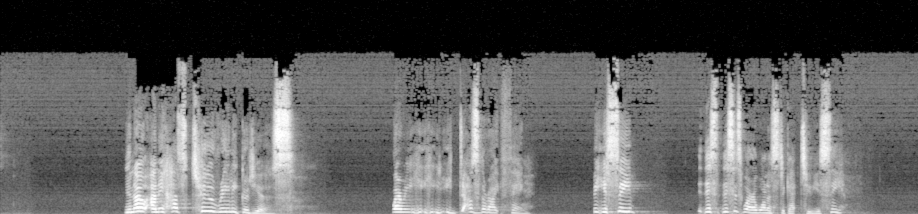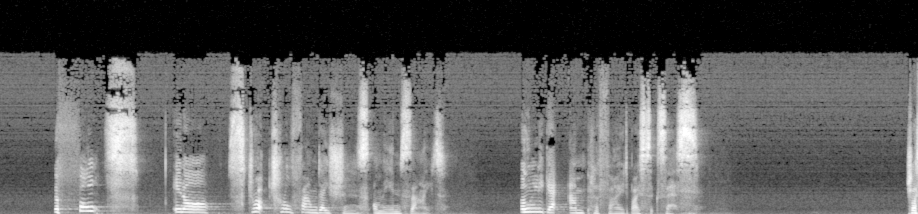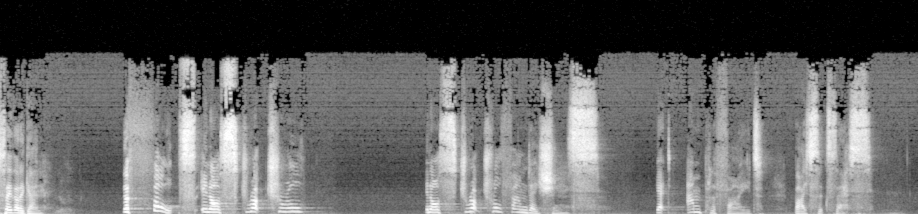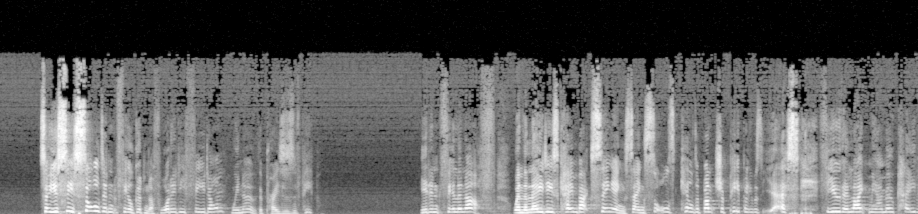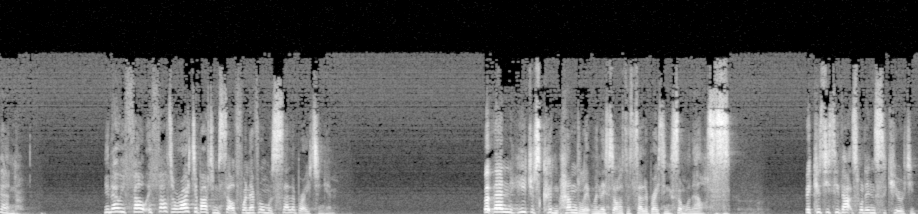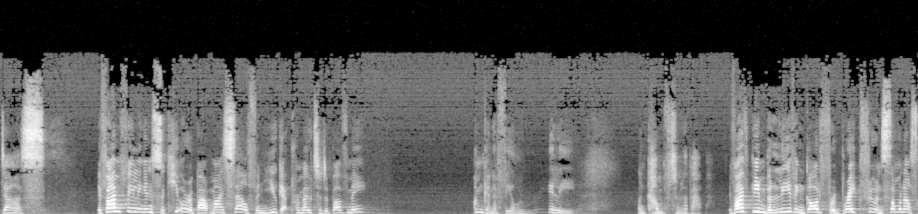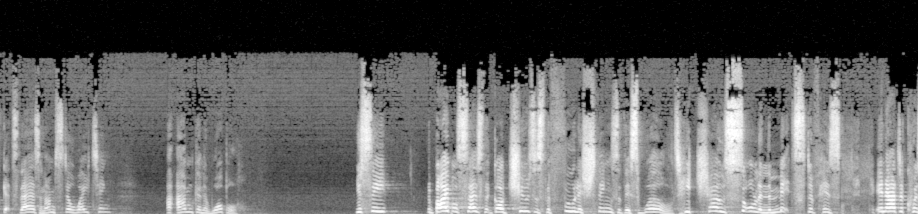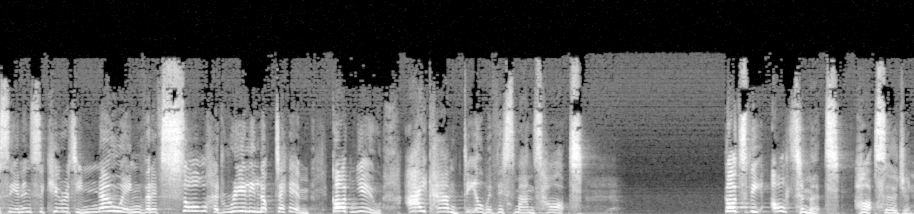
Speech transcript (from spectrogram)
You know, and he has two really good years where he, he, he does the right thing. But you see, this, this is where I want us to get to. You see, the faults in our structural foundations on the inside only get amplified by success. Shall I say that again? The faults in our structural in our structural foundations get amplified by success. So you see, Saul didn't feel good enough. What did he feed on? We know the praises of people. He didn't feel enough. When the ladies came back singing, saying, Saul's killed a bunch of people, he was, Yes, few, they like me, I'm okay then. You know, he felt, he felt all right about himself when everyone was celebrating him. But then he just couldn't handle it when they started celebrating someone else. Because you see, that's what insecurity does. If I'm feeling insecure about myself and you get promoted above me, I'm going to feel really uncomfortable about that. If I've been believing God for a breakthrough and someone else gets theirs and I'm still waiting, I- am going to wobble. You see, the Bible says that God chooses the foolish things of this world. He chose Saul in the midst of his inadequacy and insecurity, knowing that if Saul had really looked to him, God knew, I can deal with this man's heart. God's the ultimate heart surgeon.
